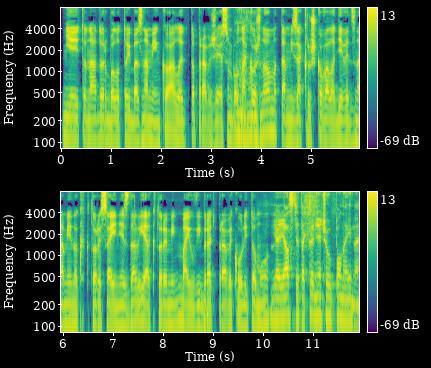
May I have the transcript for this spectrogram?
nie je to nádor, bolo to iba znamienko, ale to práve, že ja som bol na Mhm. kožnom, tam mi zakruškovala 9 znamienok, ktoré sa jej nezdali a ktoré mi majú vybrať práve kvôli tomu. ja jasne, tak to je niečo úplne iné,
